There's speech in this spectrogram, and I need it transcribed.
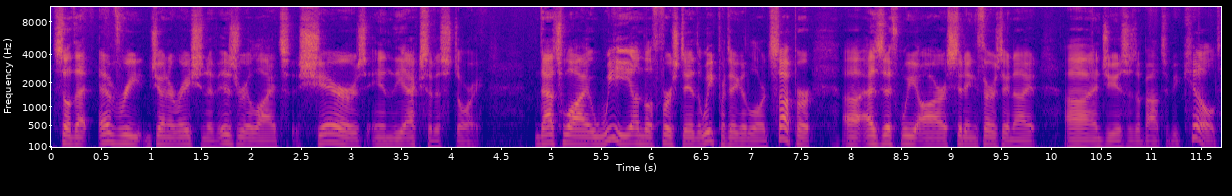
so that every generation of Israelites shares in the Exodus story. That's why we, on the first day of the week, partake of the Lord's Supper uh, as if we are sitting Thursday night uh, and Jesus is about to be killed,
